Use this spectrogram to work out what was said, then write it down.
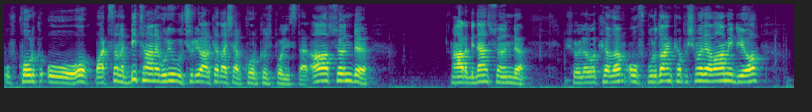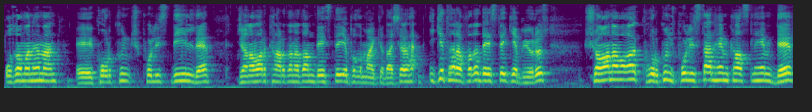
Uf korku Oo baksana bir tane vuruyor uçuruyor arkadaşlar korkunç polisler. Aa söndü. Harbiden söndü. Şöyle bakalım. Of buradan kapışma devam ediyor. O zaman hemen e, korkunç polis değil de canavar kardan adam desteği yapalım arkadaşlar. İki tarafa da destek yapıyoruz. Şu an ama korkunç polisler hem kaslı hem dev.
